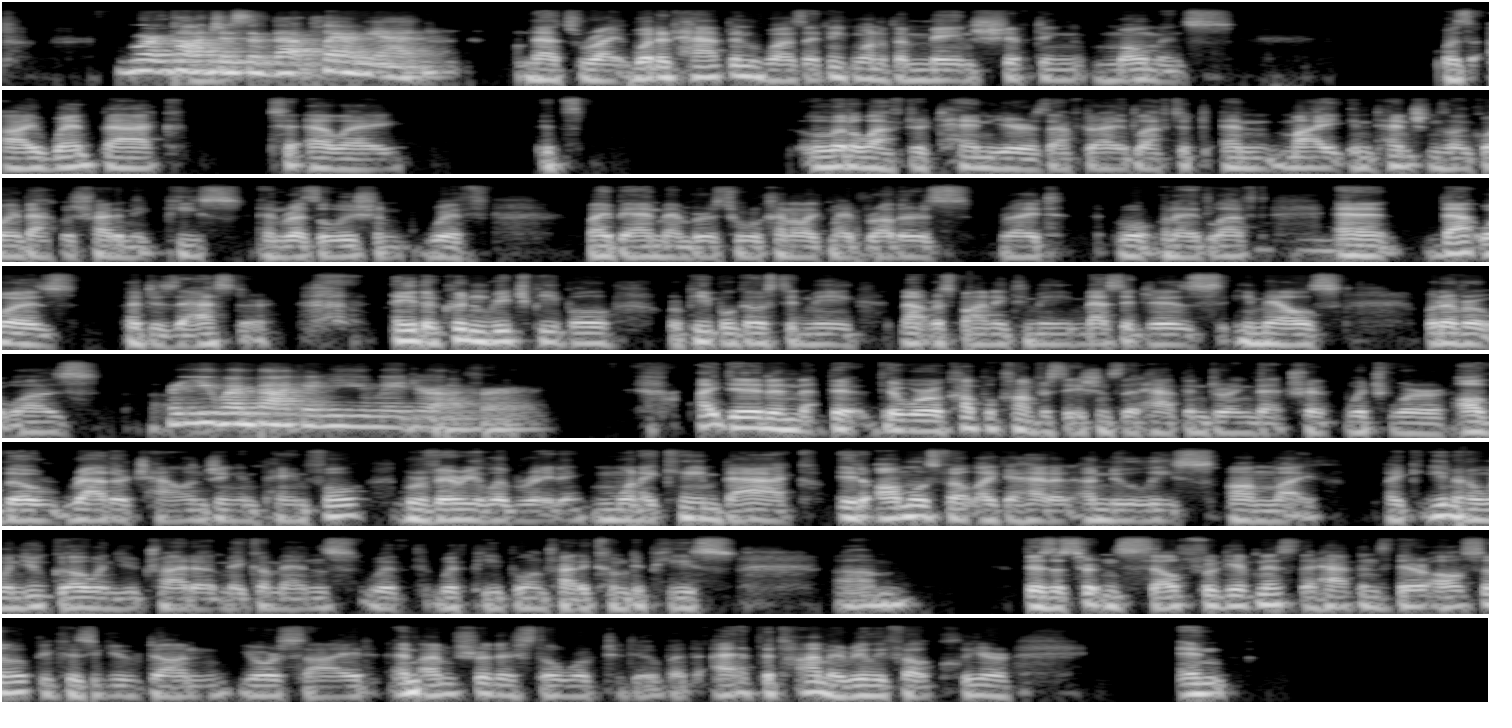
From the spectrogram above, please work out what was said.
You weren't conscious of that plan yet. That's right. What had happened was, I think one of the main shifting moments was I went back to LA. It's a little after 10 years after I had left it. And my intentions on going back was try to make peace and resolution with my band members who were kind of like my brothers, right? When I had left. Mm-hmm. And that was a disaster. I either couldn't reach people or people ghosted me, not responding to me, messages, emails, whatever it was. But you went back and you made your effort. I did, and th- there were a couple conversations that happened during that trip, which were, although rather challenging and painful, were very liberating. When I came back, it almost felt like I had a, a new lease on life. Like you know, when you go and you try to make amends with with people and try to come to peace, um, there's a certain self forgiveness that happens there also because you've done your side, and I'm sure there's still work to do. But at the time, I really felt clear, and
